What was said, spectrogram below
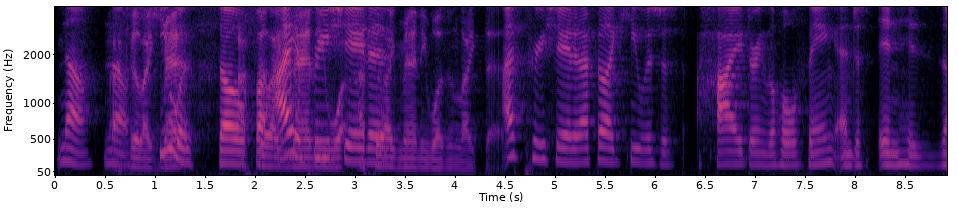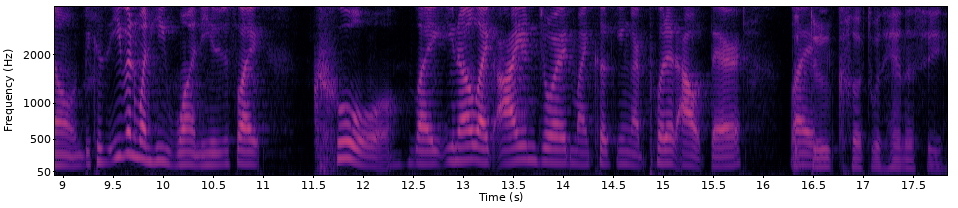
no, no. I feel like he Man- was so I feel fun. like I Manny wa- appreciated. I feel like Manny wasn't like that. I appreciate it. I feel like he was just high during the whole thing and just in his zone because even when he won, he was just like cool. Like, you know, like I enjoyed my cooking. I put it out there. the Like, dude cooked with Hennessy.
